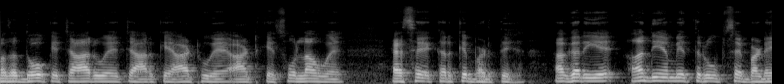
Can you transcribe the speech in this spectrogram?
मतलब दो के चार हुए, चार के आठ हुए, आठ के सोलह हुए ऐसे करके बढ़ते हैं। अगर ये अनियमित रूप से बढ़े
